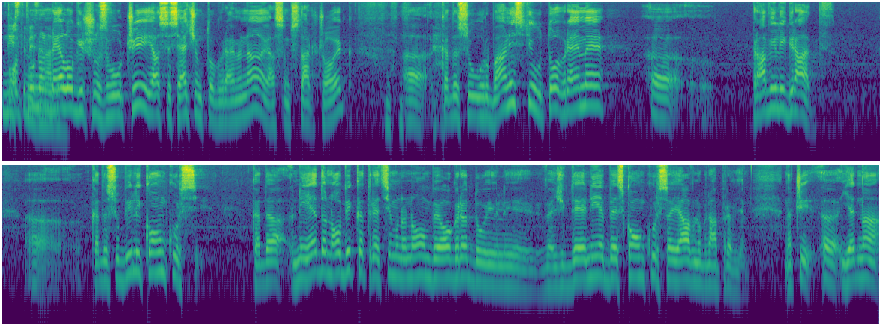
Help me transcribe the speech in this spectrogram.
Niste potpuno nelogično zvuči, ja se sećam tog vremena, ja sam star čovek, kada su urbanisti u to vreme pravili grad, kada su bili konkursi, kada nijedan objekat, recimo na Novom Beogradu ili već gde, nije bez konkursa javnog napravljen. Znači, jedna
